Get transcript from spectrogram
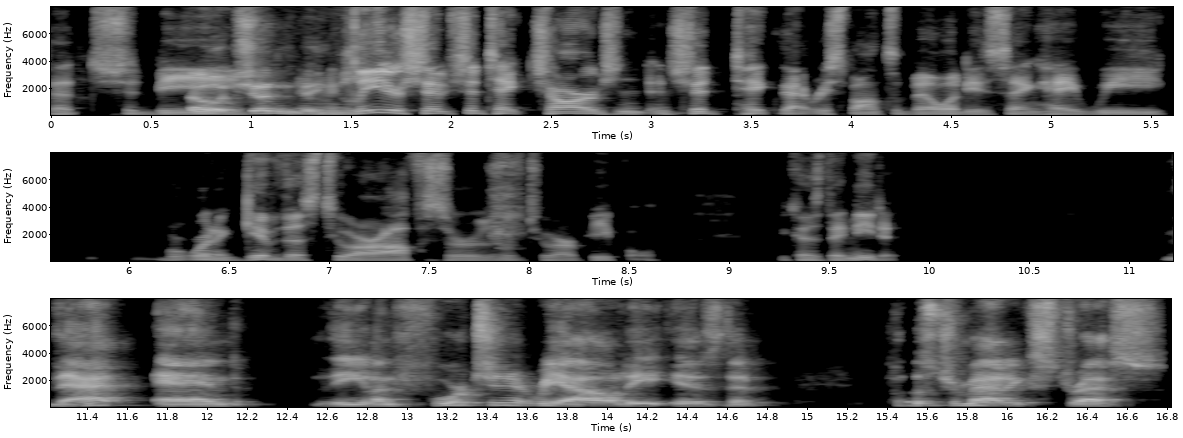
that should be No, it shouldn't i be. mean leadership should take charge and, and should take that responsibility of saying hey we we're going to give this to our officers or to our people because they need it That and the unfortunate reality is that post traumatic stress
